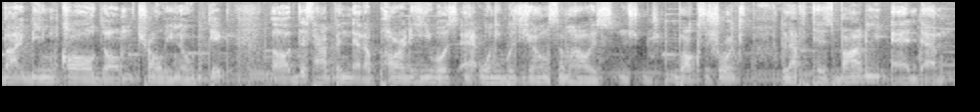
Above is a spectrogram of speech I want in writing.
by being called um, Charlie No Dick. Uh, this happened at a party he was at when he was young. Somehow his boxer shorts left his body, and um,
